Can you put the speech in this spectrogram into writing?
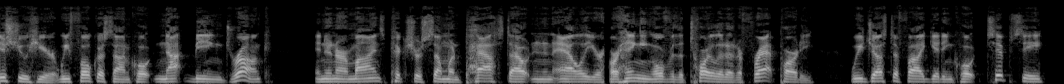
issue here. We focus on, quote, not being drunk and in our minds picture someone passed out in an alley or, or hanging over the toilet at a frat party. We justify getting, quote, tipsy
